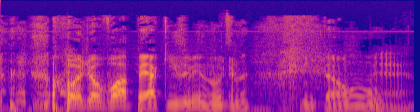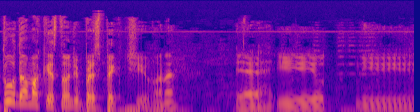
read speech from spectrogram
Hoje eu vou a pé a 15 minutos, né? Então, É. tudo é uma questão de perspectiva, né? É, e, e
